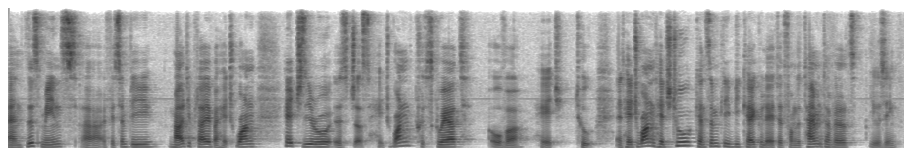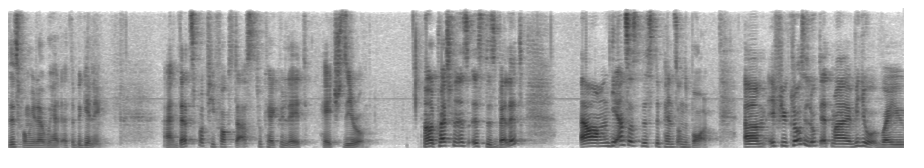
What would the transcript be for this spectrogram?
And this means uh, if we simply multiply by h1, h0 is just h1 squared over h2. And h1 and h2 can simply be calculated from the time intervals using this formula we had at the beginning. And that's what phyphox does to calculate h0. Now the question is, is this valid? Um, the answer is this depends on the ball. Um, if you closely looked at my video where, you,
